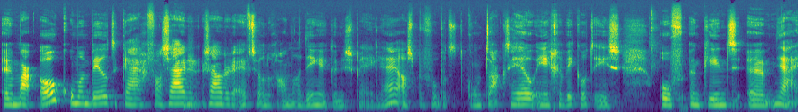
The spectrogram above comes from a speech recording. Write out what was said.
Uh, maar ook om een beeld te krijgen van zouden, zouden er eventueel nog andere dingen kunnen spelen. Hè? Als bijvoorbeeld het contact heel ingewikkeld is. Of een kind, uh, ja,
